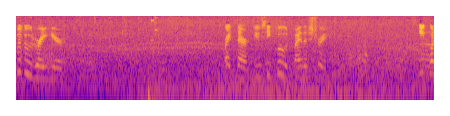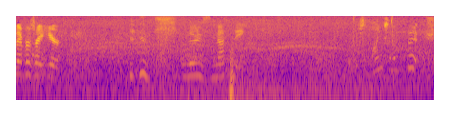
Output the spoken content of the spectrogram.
food right here? Right there. Do you see food by this tree? Eat um, whatever's right here. There's nothing. There's lying son of a bitch.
